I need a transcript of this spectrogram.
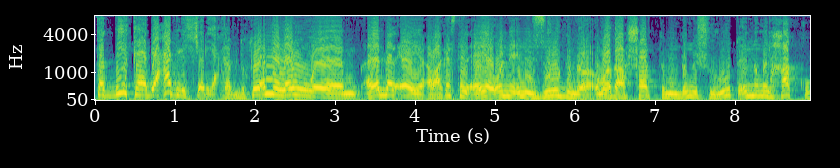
تطبيقها بعدل الشريعة. طب دكتور أنا لو قلبنا الآية أو عكسنا الآية وقلنا إن الزوج وضع شرط من ضمن الشروط إنه من حقه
